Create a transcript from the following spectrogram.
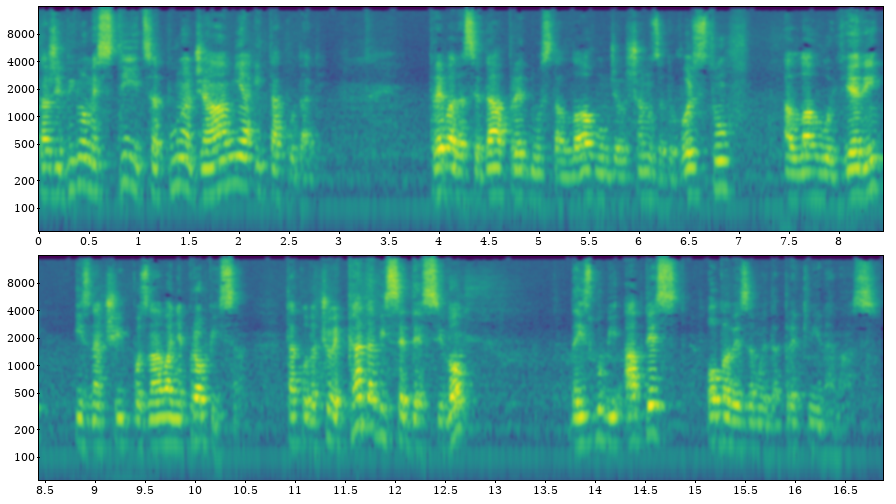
Kaže, bilo me stid, sad puna džamija i tako dalje. Treba da se da prednost Allahu Đelšanu zadovoljstvu, Allahu vjeri i znači poznavanje propisa. Tako da čovjek kada bi se desilo da izgubi abdest, obaveza mu je da prekine namaz.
